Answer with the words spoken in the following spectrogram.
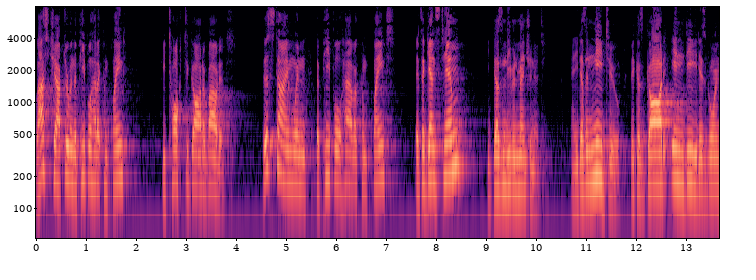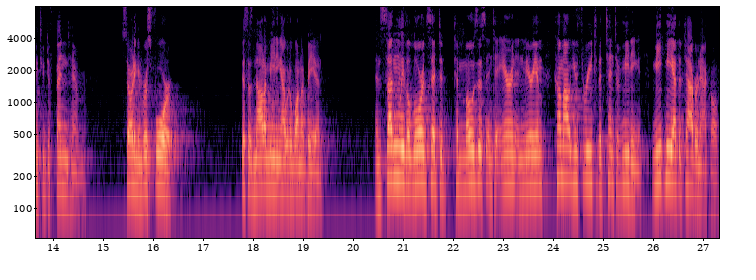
Last chapter, when the people had a complaint, he talked to God about it. This time, when the people have a complaint, it's against him, he doesn't even mention it. And he doesn't need to, because God indeed is going to defend him. Starting in verse 4, this is not a meeting I would want to be in. And suddenly the Lord said to, to Moses and to Aaron and Miriam, Come out, you three, to the tent of meeting. Meet me at the tabernacle.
